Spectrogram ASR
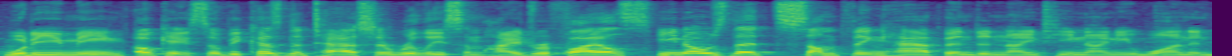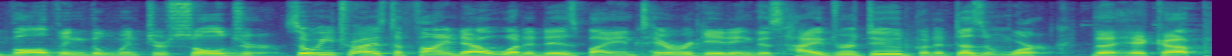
What do you mean? Okay, so because Natasha released some Hydra files, he knows that something happened in 1991 involving the Winter Soldier. So he tries to find out what it is by interrogating this Hydra dude, but it doesn't work. The hiccup?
